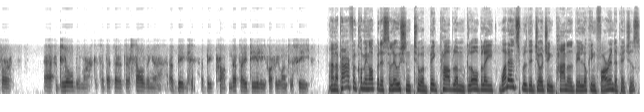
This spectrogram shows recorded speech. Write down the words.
for uh, a global market, so that they're, they're solving a, a big a big problem. That's ideally what we want to see and apart from coming up with a solution to a big problem globally, what else will the judging panel be looking for in the pitches?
